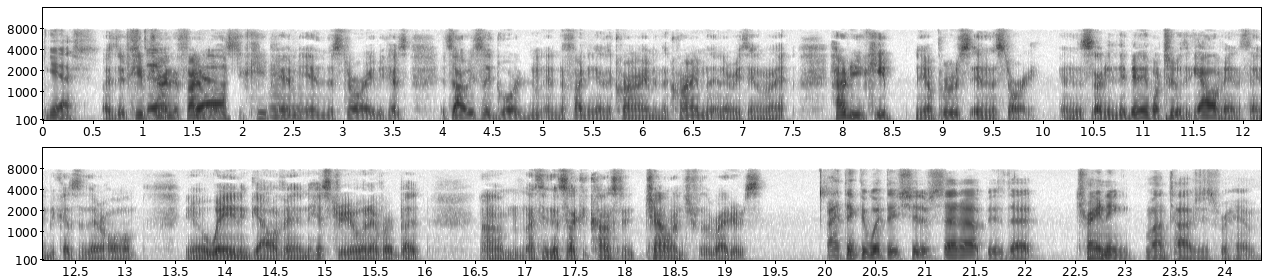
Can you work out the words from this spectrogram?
Yes. Like they keep Still, trying to find yeah. ways to keep him Mhm. in the story because it's obviously Gordon and the fighting of the crime and the crime and everything. Right? How do you keep you know Bruce in the story? And this, I mean, they've been able to with the Galavan thing because of their whole you know Wayne and Galavan history or whatever. But um, I think it's like a constant challenge for the writers. I think that what they should have set up is that training montages for him,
